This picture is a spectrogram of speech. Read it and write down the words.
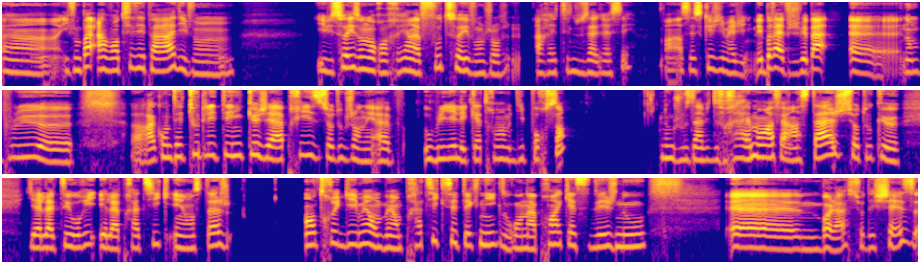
euh, ils vont pas inventer des parades, ils vont, soit ils en auront rien à foutre, soit ils vont arrêter de nous agresser. C'est ce que j'imagine. Mais bref, je vais pas euh, non plus euh, raconter toutes les techniques que j'ai apprises, surtout que j'en ai oublié les 90%. Donc je vous invite vraiment à faire un stage, surtout que il y a la théorie et la pratique, et en stage, entre guillemets, on met en pratique ces techniques, donc on apprend à casser des genoux, euh, voilà, sur des chaises,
